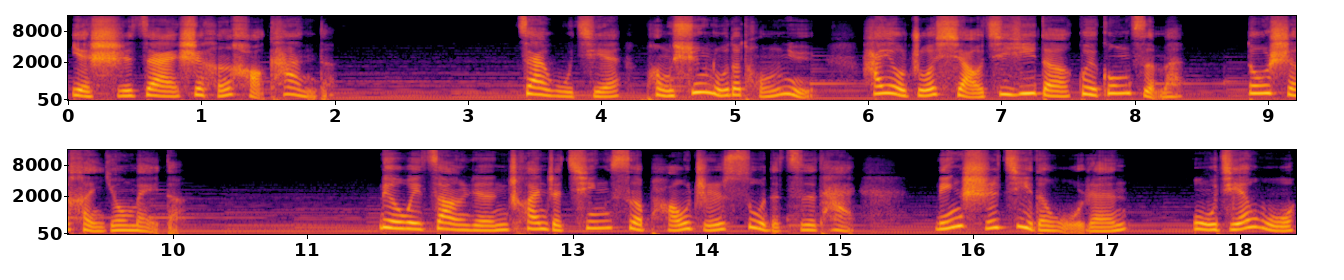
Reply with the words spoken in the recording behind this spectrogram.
也实在是很好看的。在五节捧熏炉的童女。还有着小祭衣的贵公子们，都是很优美的。六位藏人穿着青色袍直素的姿态，临时记的五人，五节舞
